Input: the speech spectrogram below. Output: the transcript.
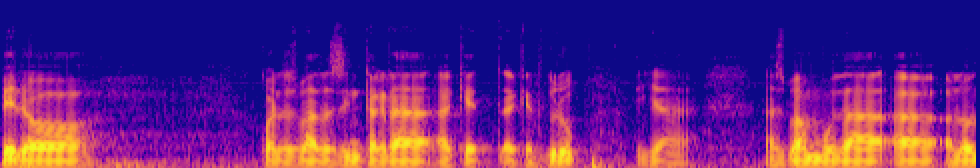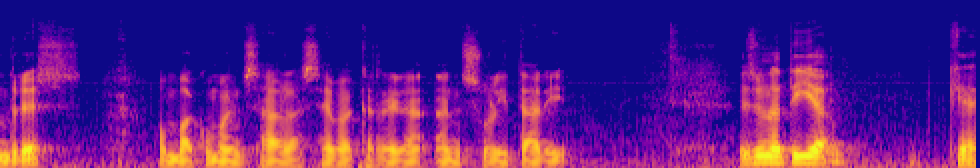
però quan es va desintegrar aquest, aquest grup ja es va mudar a, a Londres on va començar la seva carrera en solitari. És una tia que,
